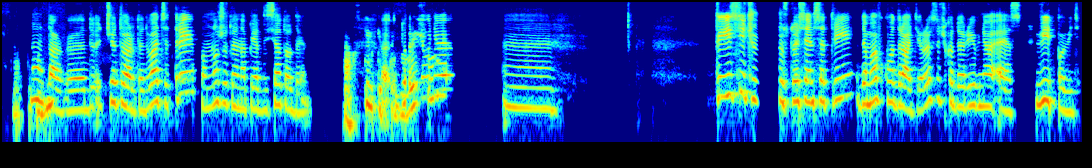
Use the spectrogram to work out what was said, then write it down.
Четверта. Ну Мгм. так, е, д- четверте 23 помножити на 51. Так, скільки в Е, тебе вийшло? Дорівнює 1173 ДМ в квадраті. Рисочка дорівнює С. Відповідь.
